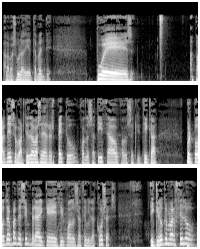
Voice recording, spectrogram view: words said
a la basura directamente. Pues, aparte de eso, partiendo de la base de respeto, cuando se atiza o cuando se critica, pues por otra parte siempre hay que decir cuando se hacen bien las cosas. Y creo que Marcelo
